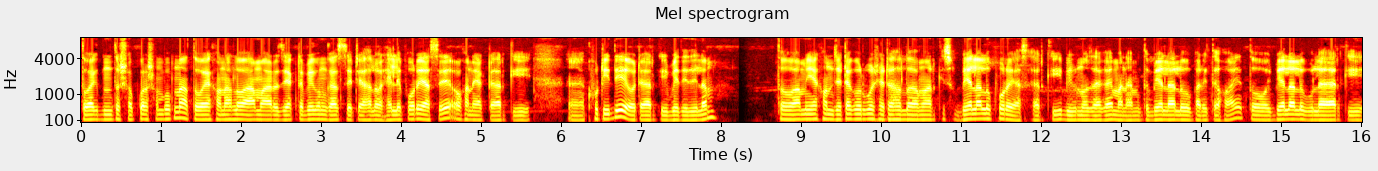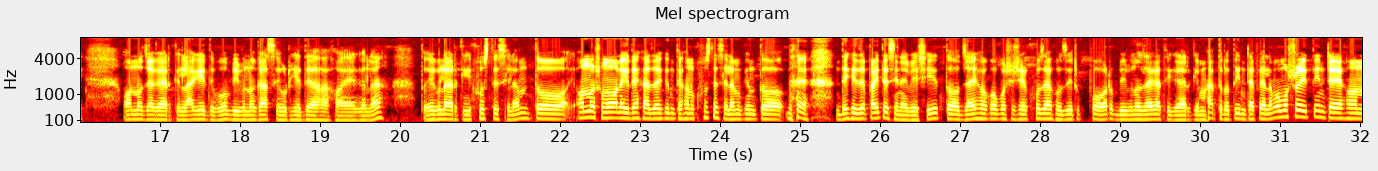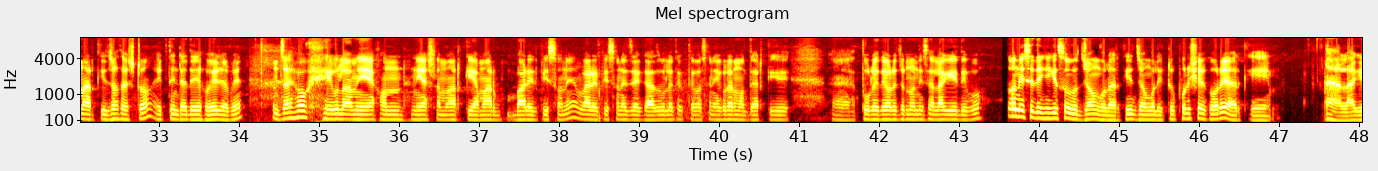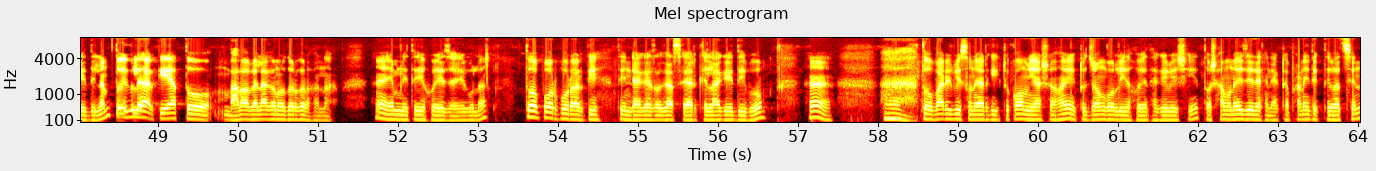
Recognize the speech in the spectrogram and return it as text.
তো একদিন তো সব করা সম্ভব না। তো এখন হলো আমার যে একটা বেগুন গাছ, যেটা হলো হেলে পড়ে আছে, ওখানে একটা আর কি খুঁটি দিয়ে ওটা আর কি বেঁধে দিলাম। তো আমি এখন যেটা করব সেটা হলো আমার কিছু বেল আলু পড়ে আছে আর কি বিভিন্ন জায়গায়। মানে আমি তো বেল আলু বাড়িতে হয়, তো ওই বেল আলুগুলা আর কি অন্য জায়গায় আর কি লাগিয়ে দেবো, বিভিন্ন গাছে উঠিয়ে দেওয়া হয় এগুলা। তো এগুলো আর কি খুঁজতেছিলাম। তো অন্য সময় অনেক দেখা যায় কিন্তু এখন খুঁজতেছিলাম কিন্তু দেখি যে পাইতেছি না বেশি। তো যাই হোক, অবশেষে খোঁজাখুঁজির পর বিভিন্ন জায়গা থেকে আর কি মাত্র তিনটা পেলাম। অবশ্যই এই তিনটা এখন আর কি যথেষ্ট, এই তিনটা দিয়ে হয়ে যাবে। যাই হোক, এগুলো আমি এখন নিয়ে আসলাম আর কি আমার বাড়ির পিছনে, বাড়ির পিছনে যে গাছগুলো দেখতে পাচ্ছেন এগুলোর মধ্যে আর কি তুলে দেওয়ার জন্য নিচে লাগিয়ে দেব। তো নিচে দেখি কিছু জঙ্গল আর কি জঙ্গল একটু পরিষ্কার করে আর কি লাগিয়ে দিলাম। তো এগুলো আর কি এত ভালোভাবে লাগানোর দরকার হয় না। হ্যাঁ এমনিতেই হয়ে যায় এগুলা। তো পরপর আর কি তিনটা গাছ গাছে আর কি লাগিয়ে দিব। হ্যাঁ, তো বাড়ির পিছনে আর কি একটু কমই আসা হয়, একটু জঙ্গলই হয়ে থাকে বেশি। তো সামনে যে দেখেন একটা প্রাণী দেখতে পাচ্ছেন,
